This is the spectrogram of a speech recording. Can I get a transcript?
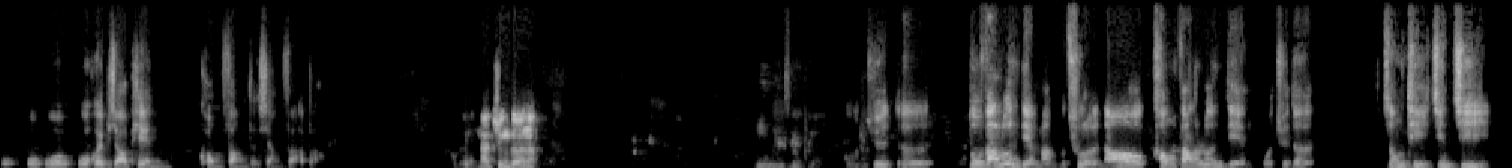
我我我我会比较偏空方的想法吧。那俊哥呢？嗯，我觉得多方论点蛮不错的，然后空方论点，我觉得总体经济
